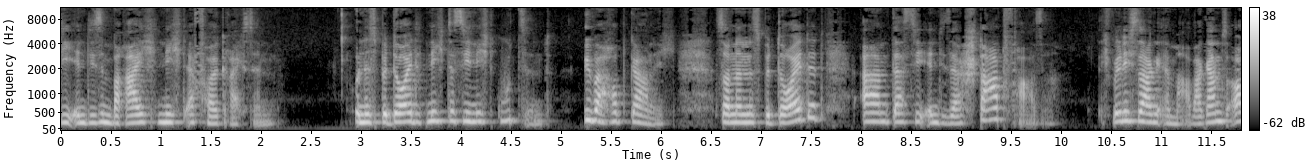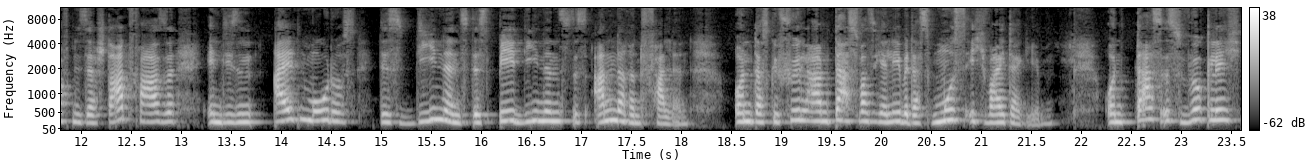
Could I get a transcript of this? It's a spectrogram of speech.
die in diesem Bereich nicht erfolgreich sind. Und es bedeutet nicht, dass sie nicht gut sind. Überhaupt gar nicht. Sondern es bedeutet, ähm, dass sie in dieser Startphase, ich will nicht sagen immer, aber ganz oft in dieser Startphase, in diesen alten Modus des Dienens, des Bedienens des anderen fallen und das Gefühl haben, das, was ich erlebe, das muss ich weitergeben. Und das ist wirklich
